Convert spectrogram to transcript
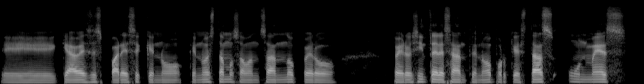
eh, que a veces parece que no, que no estamos avanzando, pero, pero es interesante, ¿no? Porque estás un mes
